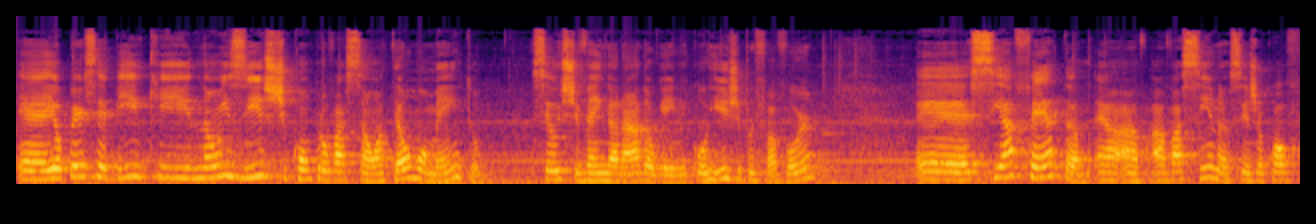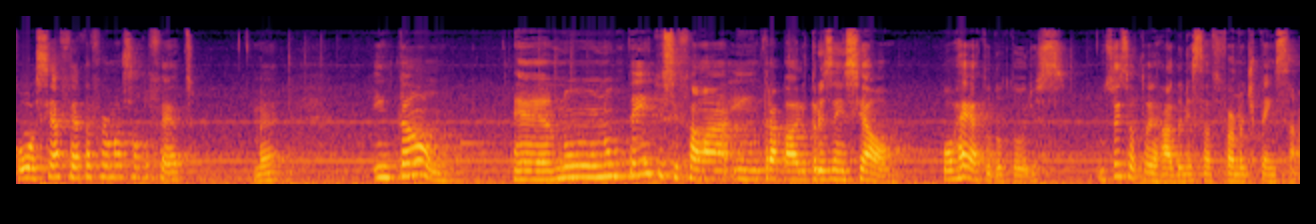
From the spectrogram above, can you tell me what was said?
é, eu percebi que não existe comprovação até o momento. Se eu estiver enganado, alguém me corrige, por favor. É, se afeta é, a, a, vacina, seja qual for, se afeta a formação do feto, né? Então, é, não, não tem que se falar em trabalho presencial, correto, doutores? Não sei se eu estou errada nessa forma de pensar.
